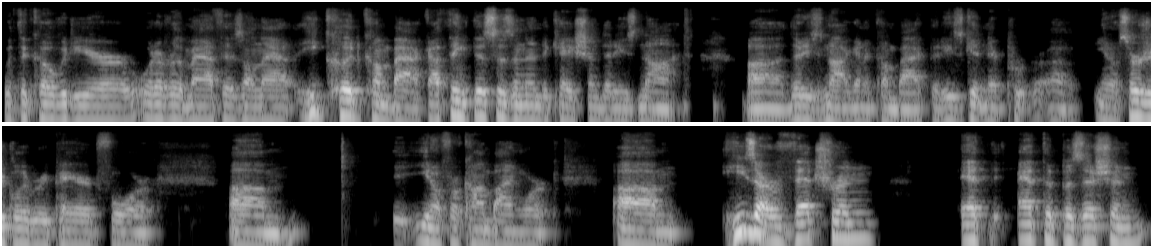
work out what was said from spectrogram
with the COVID year, whatever the math is on that, he could come back. I think this is an indication that he's not, uh, that he's not going to come back, that he's getting it, uh, you know, surgically repaired for, um, you know, for combine work. Um, he's our veteran at at the position,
